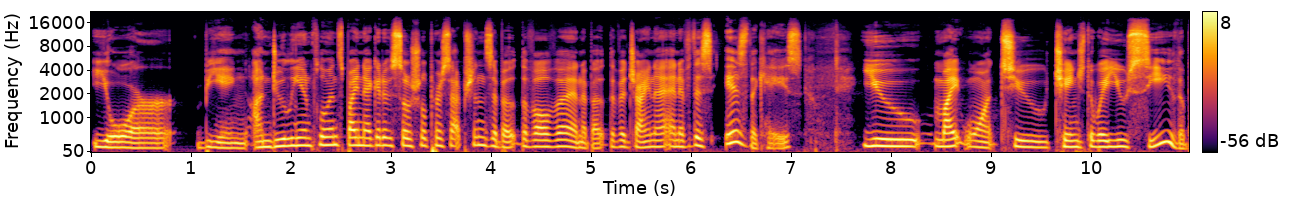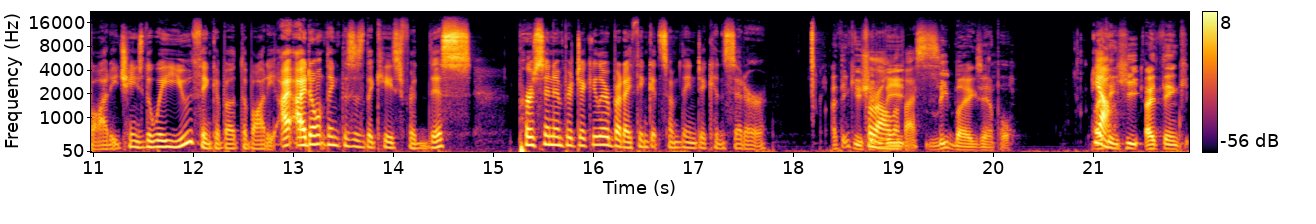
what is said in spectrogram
you're being unduly influenced by negative social perceptions about the vulva and about the vagina. And if this is the case, you might want to change the way you see the body, change the way you think about the body. I, I don't think this is the case for this person in particular, but I think it's something to consider. I think you should lead, lead by example. Yeah. I think he. I think,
